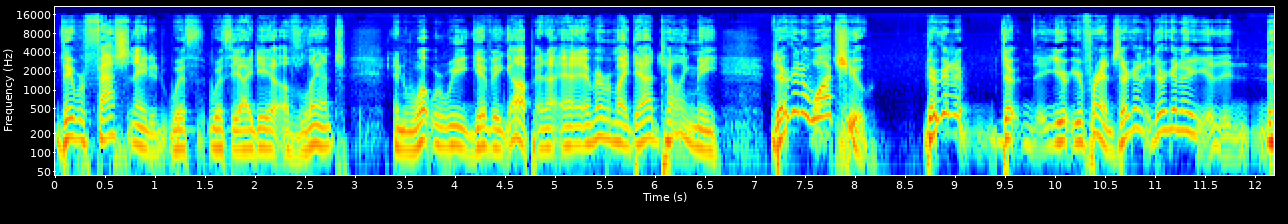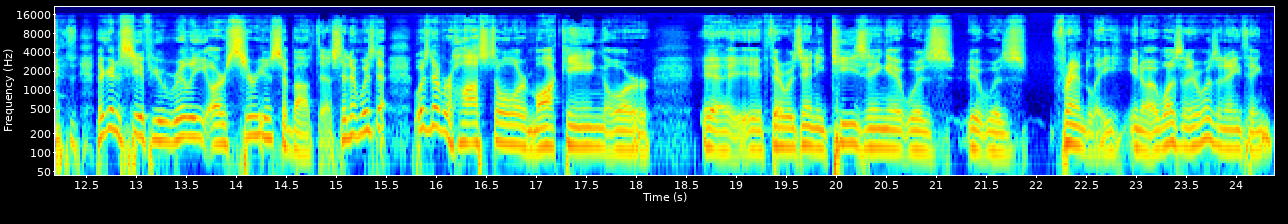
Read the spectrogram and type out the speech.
they were fascinated with with the idea of Lent and what were we giving up. And I, and I remember my dad telling me, "They're going to watch you." they're gonna your your friends they're gonna they're gonna they're gonna see if you really are serious about this and it was it was never hostile or mocking or if there was any teasing it was it was friendly. You know it wasn't there wasn't anything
